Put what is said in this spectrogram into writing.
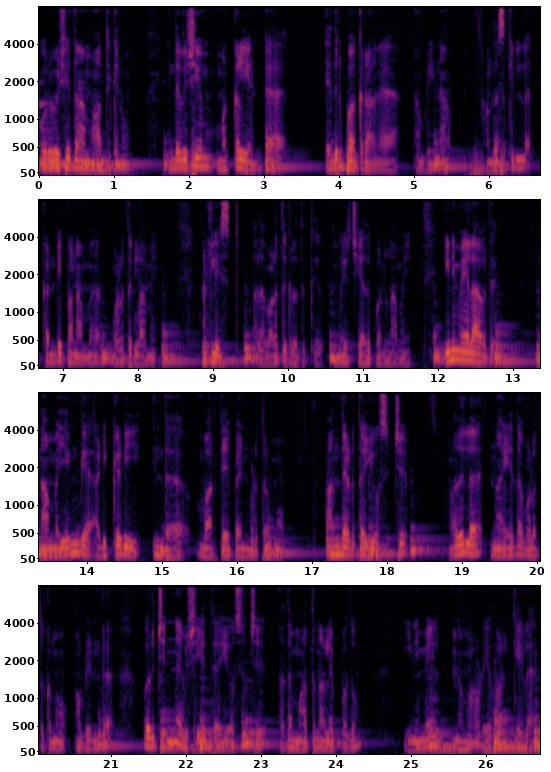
ஒரு விஷயத்தை நான் மாற்றிக்கணும் இந்த விஷயம் மக்கள் என்கிட்ட எதிர்பார்க்குறாங்க அப்படின்னா அந்த ஸ்கில்லை கண்டிப்பாக நாம் வளர்த்துக்கலாமே. அட்லீஸ்ட் அதை வளர்த்துக்கிறதுக்கு முயற்சியாவது பண்ணலாமே. இனிமேலாவது நாம் எங்கே அடிக்கடி இந்த வார்த்தையை பயன்படுத்துகிறோமோ அந்த இடத்த யோசித்து அதில் நான் எதை வளர்த்துக்கணும் அப்படின்ற ஒரு சின்ன விஷயத்தை யோசித்து அதை மாற்றினாலே போதும். இனிமேல் நம்மளுடைய வாழ்க்கையில்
